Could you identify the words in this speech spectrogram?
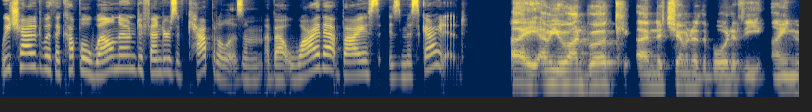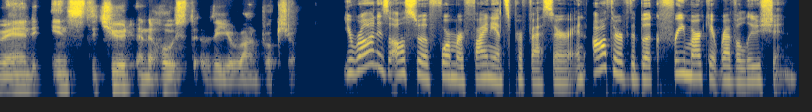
We chatted with a couple well known defenders of capitalism about why that bias is misguided. Hi, I'm Yaron Brook. I'm the chairman of the board of the Ayn Rand Institute and the host of the Yaron Brook Show. Yaron is also a former finance professor and author of the book Free Market Revolution.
